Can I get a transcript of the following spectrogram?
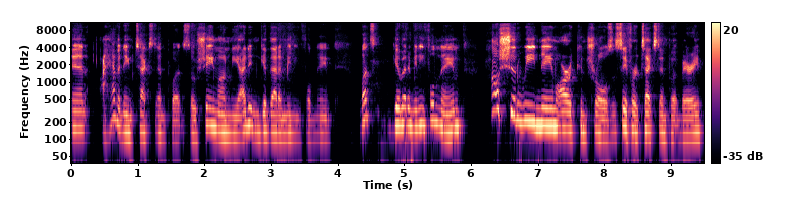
and I have it named text input, so shame on me. I didn't give that a meaningful name. Let's give it a meaningful name. How should we name our controls? Let's say for a text input, Barry.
